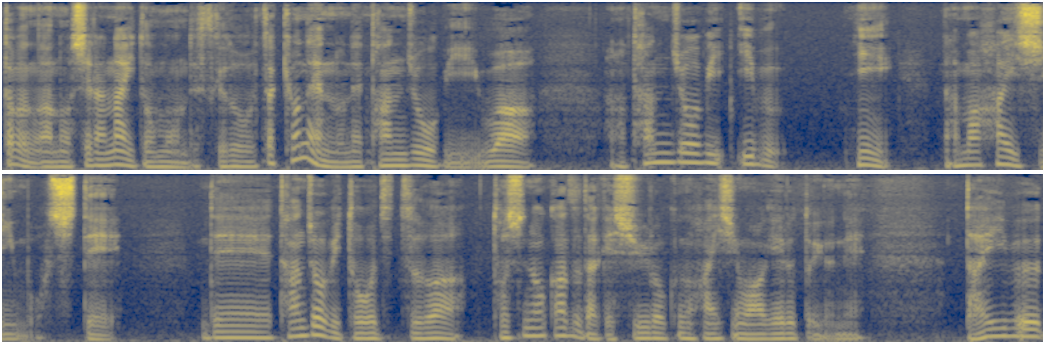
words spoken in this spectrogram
多分あの知らないと思うんですけど実は去年のね誕生日はあの誕生日イブに生配信をしてで誕生日当日は年の数だけ収録の配信を上げるというねだいぶ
